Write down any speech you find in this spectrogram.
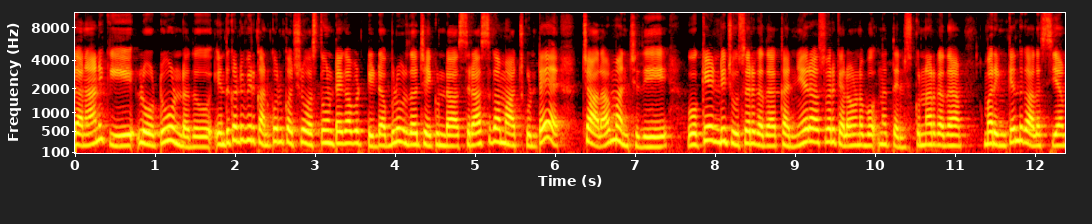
ధనానికి లోటు ఉండదు. ఎందుకంటే వీరికి అనుకుని ఖర్చులు వస్తూ ఉంటాయి కాబట్టి డబ్బులు వృధా చేయకుండా స్థిరాస్తుగా మార్చుకుంటే చాలా మంచిది. ఓకే అండి చూశారు కదా కన్యా రాశి వారికి ఎలా ఉండబోతుందో తెలుసుకున్నారు కదా. మరి ఇంకెందుకు ఆలస్యం?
